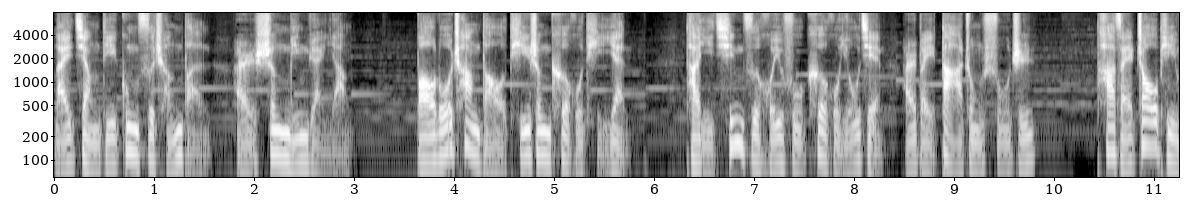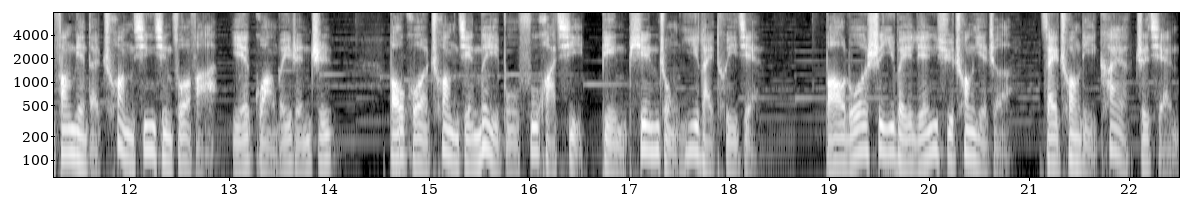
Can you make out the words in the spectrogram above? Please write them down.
来降低公司成本而声名远扬。保罗倡导提升客户体验，他以亲自回复客户邮件而被大众熟知。他在招聘方面的创新性做法也广为人知，包括创建内部孵化器并偏重依赖推荐。保罗是一位连续创业者，在创立 Kaya 之前，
